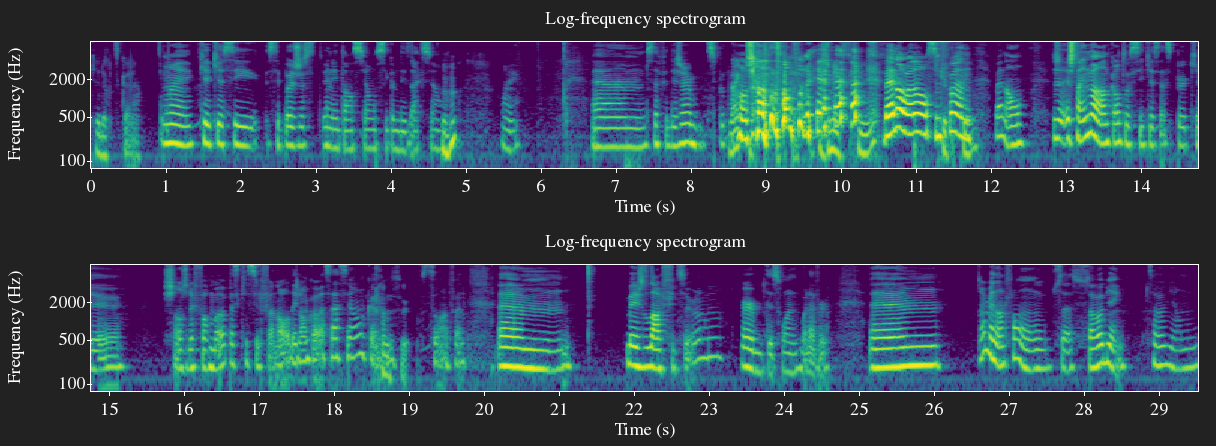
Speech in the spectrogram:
que le petit collant. Ouais, que, que c'est, c'est pas juste une intention, c'est comme des actions. Mhm. Ouais. Euh, ça fait déjà un petit peu de Ouais. jase, en vrai. Je m'excuse. Ben non, ben non, c'est le Tu fun. Ben non. Je, je train de me rendre compte aussi que ça se peut que je change de format parce que c'est le fun d'avoir des longues conversations. Comme, Comme ça. C'est vraiment le fun. Euh, ben, je dis dans le futur, là. Or this one, whatever. Euh, ouais, mais dans le fond, on- ça, ça va bien. Ça va bien, on est,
